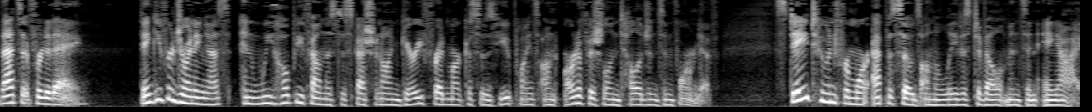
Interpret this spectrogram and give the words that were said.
That's it for today. Thank you for joining us, and we hope you found this discussion on Gary Fred Marcus's viewpoints on artificial intelligence informative. Stay tuned for more episodes on the latest developments in AI.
